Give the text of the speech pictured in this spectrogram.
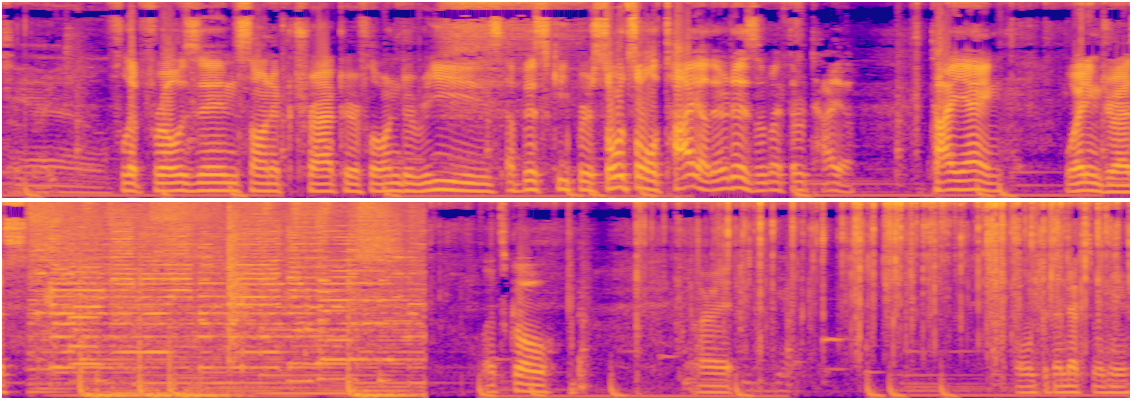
Chill. Flip Frozen, Sonic Tracker, Floowandereeze, Abyss Keeper, Sword Soul, Taia. There it is. That's my third Taia. Tai Yang, wedding dress. Let's go. All right. Going to the next one here.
